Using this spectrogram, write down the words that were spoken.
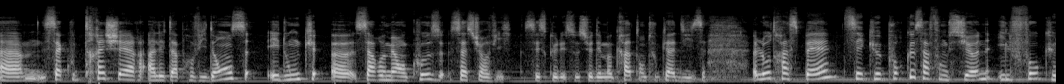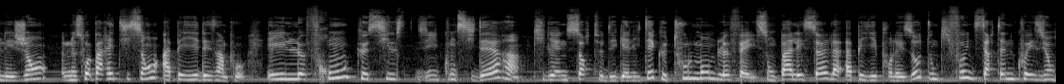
Euh, ça coûte très cher à l'État-providence et donc euh, ça remet en cause sa survie. C'est ce que les sociodémocrates en tout cas disent. L'autre aspect, c'est que pour que ça fonctionne, il faut que les gens ne soient pas réticents à payer des impôts. Et ils le feront que s'ils considèrent qu'il y a une sorte d'égalité, que tout le monde le fait. Ils ne sont pas les seuls à payer pour les autres, donc il faut une certaine cohésion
